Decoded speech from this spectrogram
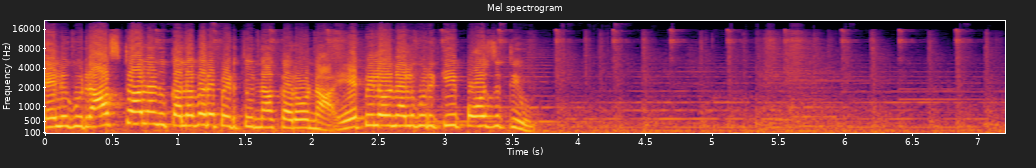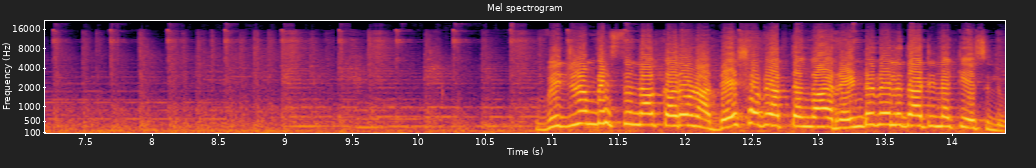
తెలుగు రాష్ట్రాలను కలవరపెడుతున్న కరోనా ఏపీలో నలుగురికి పాజిటివ్. విజృంభిస్తున్న కరోనా దేశవ్యాప్తంగా రెండు వేలు దాటిన కేసులు.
